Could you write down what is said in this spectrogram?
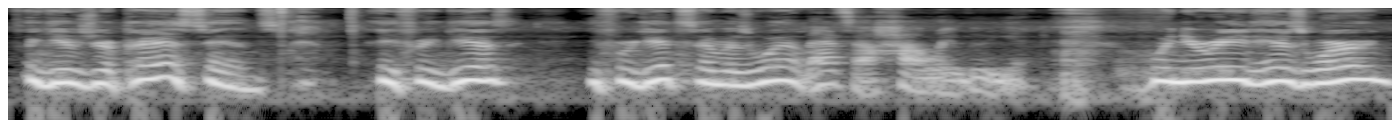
forgives your past sins, He forgives, He forgets them as well. That's a hallelujah. When you read His Word,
